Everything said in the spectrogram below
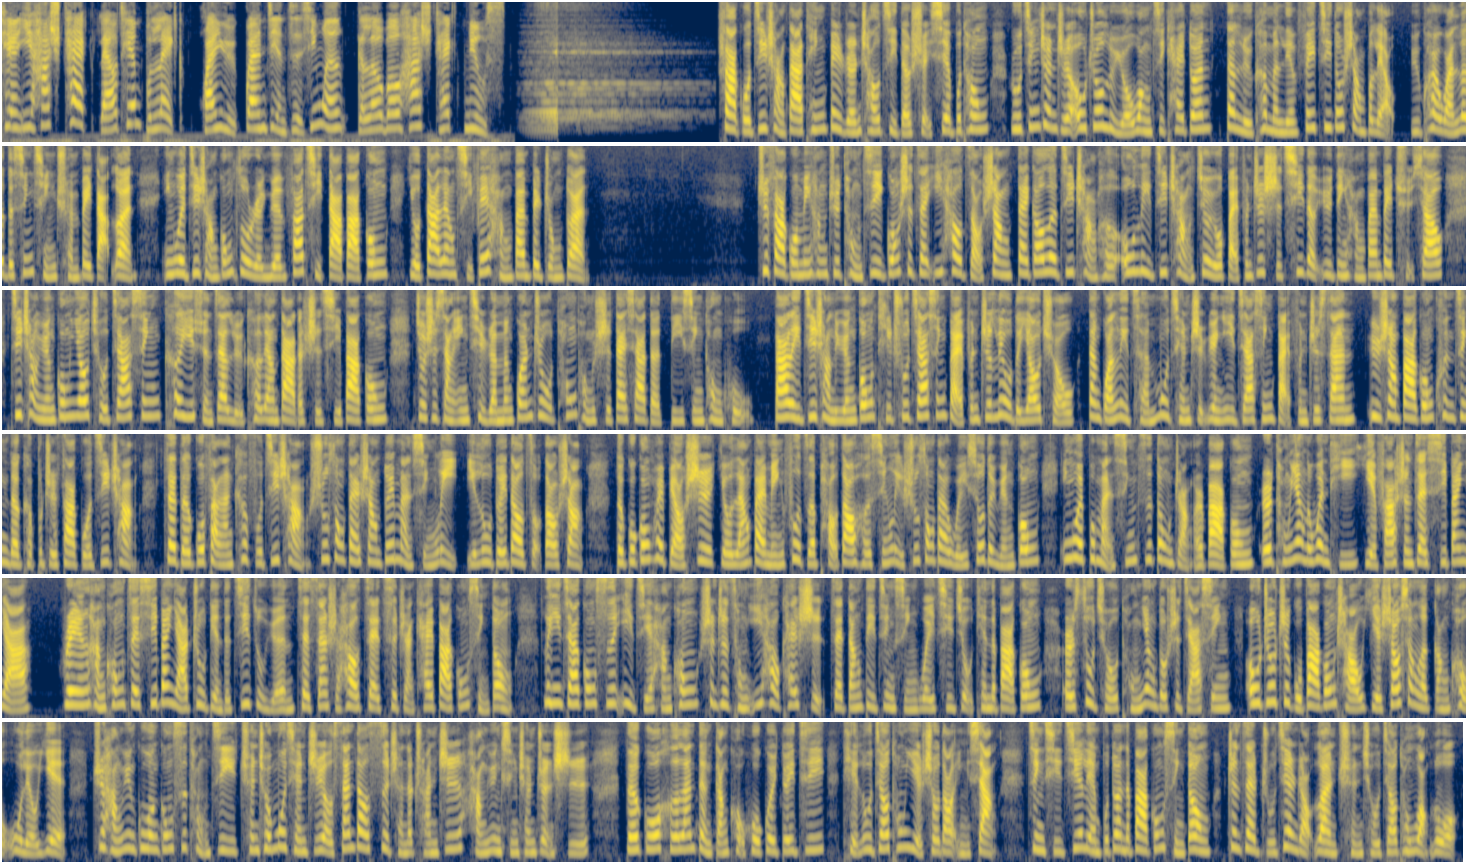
天一 hashtag 聊天不累，环宇关键字新闻 global hashtag news。法国机场大厅被人潮挤得水泄不通，如今正值欧洲旅游旺季开端，但旅客们连飞机都上不了，愉快玩乐的心情全被打乱，因为机场工作人员发起大罢工，有大量起飞航班被中断。据法国民航局统计，光是在一号早上，戴高乐机场和欧丽机场就有百分之十七的预定航班被取消。机场员工要求加薪，刻意选在旅客量大的时期罢工，就是想引起人们关注通膨时代下的低薪痛苦。巴黎机场的员工提出加薪百分之六的要求，但管理层目前只愿意加薪百分之三。遇上罢工困境的可不止法国机场，在德国法兰克福机场，输送带上堆满行李，一路堆到走道上。德国工会表示，有两百名负责跑道和行李输送带维修的员工，因为不满薪资冻涨而罢工。而同样的问题也发生在西班牙。瑞恩航空在西班牙驻点的机组员在三十号再次展开罢工行动。另一家公司易捷航空甚至从一号开始在当地进行为期九天的罢工，而诉求同样都是加薪。欧洲这股罢工潮也烧向了港口物流业。据航运顾问公司统计，全球目前只有三到四成的船只航运行程准时。德国、荷兰等港口货柜堆积，铁路交通也受到影响。近期接连不断的罢工行动正在逐渐扰乱全球交通网络。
